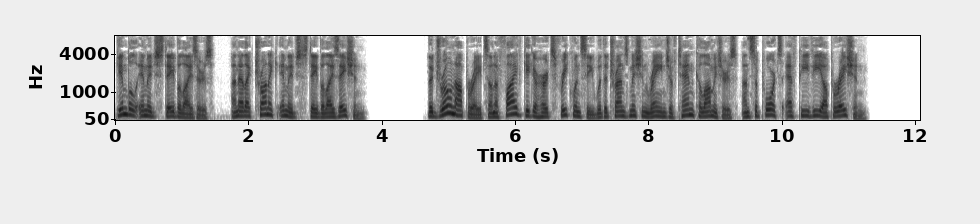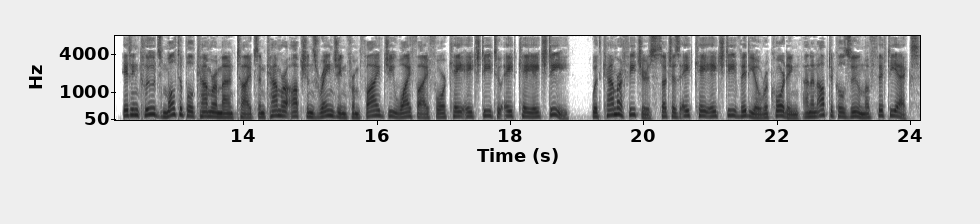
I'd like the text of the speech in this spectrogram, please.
gimbal image stabilizers, and electronic image stabilization. The drone operates on a 5 GHz frequency with a transmission range of 10 km and supports FPV operation. It includes multiple camera mount types and camera options ranging from 5G Wi Fi 4K HD to 8K HD, with camera features such as 8K HD video recording and an optical zoom of 50x.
